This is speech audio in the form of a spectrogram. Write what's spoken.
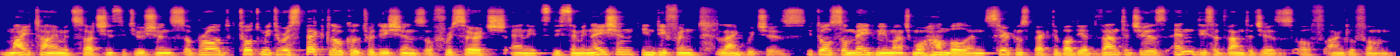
my time at such institutions abroad taught me to respect local traditions of research and its dissemination in different languages. It also made me much more humble and circumspect about the advantages and disadvantages of Anglophone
